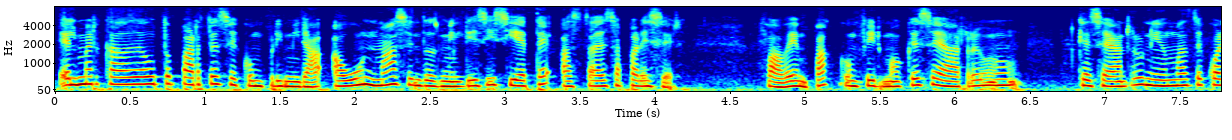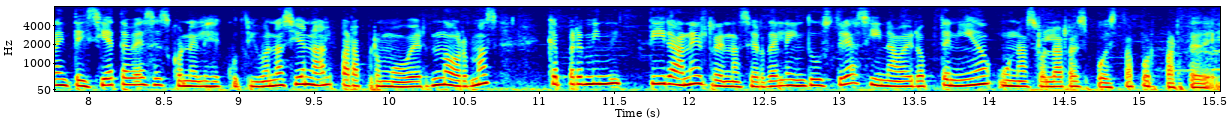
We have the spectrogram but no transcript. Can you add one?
el mercado de autopartes se comprimirá aún más en 2017 hasta desaparecer. FAVENPA confirmó que se ha que se han reunido más de 47 veces con el Ejecutivo Nacional para promover normas que permitirán el renacer de la industria sin haber obtenido una sola respuesta por parte de él.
